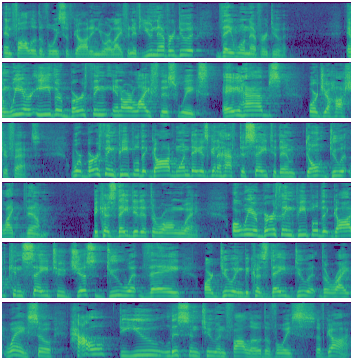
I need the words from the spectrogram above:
and follow the voice of God in your life. And if you never do it, they will never do it. And we are either birthing in our life this week's Ahab's or Jehoshaphat's. We're birthing people that God one day is going to have to say to them, don't do it like them because they did it the wrong way. Or we are birthing people that God can say to just do what they are doing because they do it the right way. So, how do you listen to and follow the voice of God?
